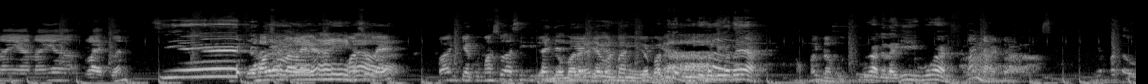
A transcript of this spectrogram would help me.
naya naya live kan? Sih. Masuk lah ya? Naya. masuk le. Bangki aku masuk asik ditanya dia jangan bangki. apa Kita butuh tadi katanya. Apa bilang butuh? Enggak ada lagi hubungan. Mana ada? Siapa tahu?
